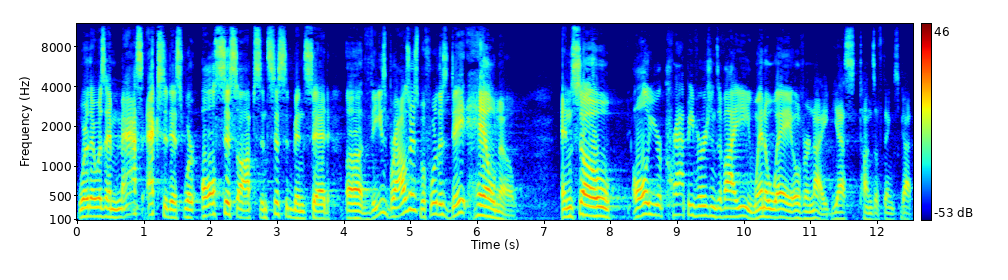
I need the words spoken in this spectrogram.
where there was a mass exodus where all sysops and sysadmins said, uh, these browsers before this date, hell no. And so all your crappy versions of IE went away overnight. Yes, tons of things got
